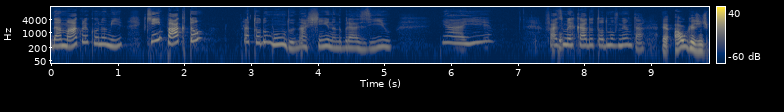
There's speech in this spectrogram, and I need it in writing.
da macroeconomia que impactam para todo mundo, na China, no Brasil. E aí faz o mercado todo movimentar. É algo que a gente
